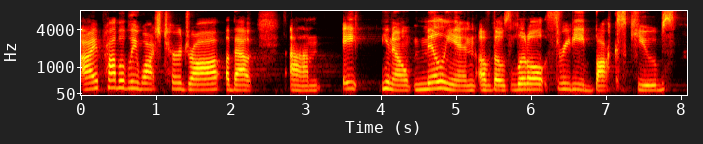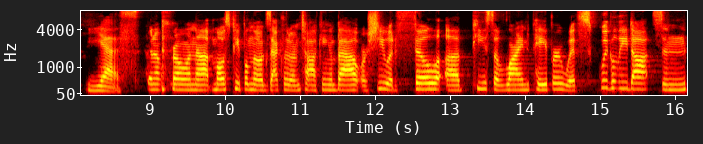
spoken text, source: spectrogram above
I probably watched her draw about um, eight you know, million of those little 3D box cubes. Yes. You know, growing up, most people know exactly what I'm talking about. Or she would fill a piece of lined paper with squiggly dots and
